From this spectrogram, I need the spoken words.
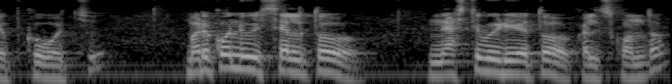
చెప్పుకోవచ్చు. మరికొన్ని విషయాలతో నెక్స్ట్ వీడియోతో కలుసుకుందాం.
